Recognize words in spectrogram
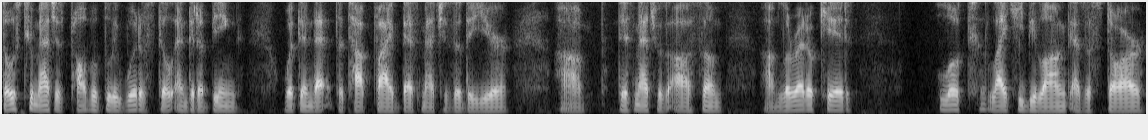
those two matches probably would have still ended up being within that the top five best matches of the year. Um, this match was awesome. Um, Laredo Kid looked like he belonged as a star.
